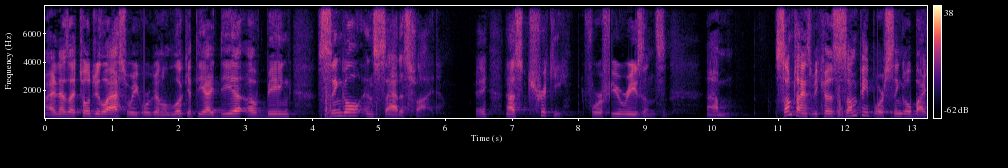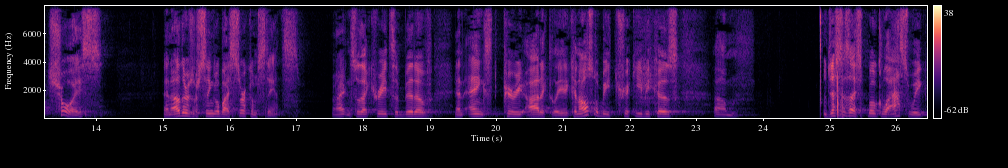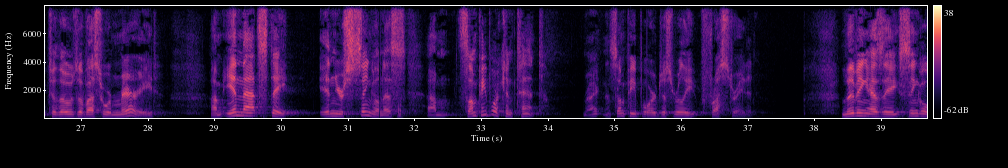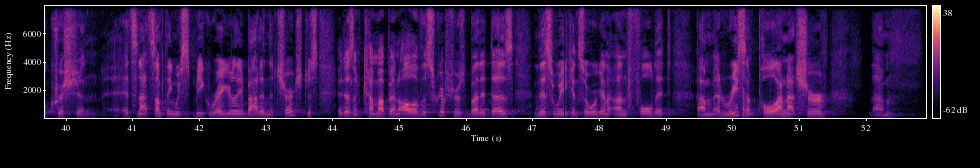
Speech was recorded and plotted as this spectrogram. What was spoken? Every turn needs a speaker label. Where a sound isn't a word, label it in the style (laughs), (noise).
Speaker 1: Right, and as I told you last week, we're going to look at the idea of being single and satisfied. Okay? Now, it's tricky for a few reasons. Um, sometimes because some people are single by choice, and others are single by circumstance. Right? And so that creates a bit of an angst periodically. It can also be tricky because, um, just as I spoke last week to those of us who are married, um, in that state, in your singleness, um, some people are content, right? And some people are just really frustrated. Living as a single Christian, it's not something we speak regularly about in the church. Just it doesn't come up in all of the scriptures, but it does this week, and so we're going to unfold it. Um, a recent poll, I'm not sure um,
